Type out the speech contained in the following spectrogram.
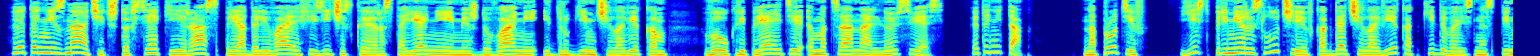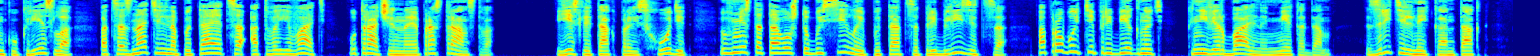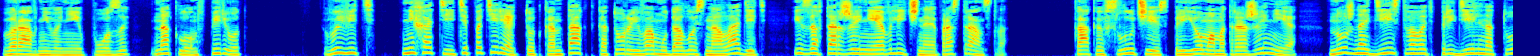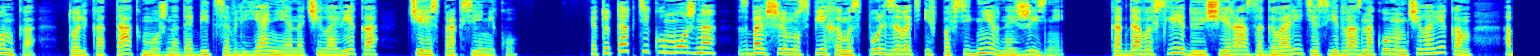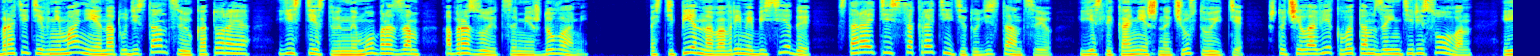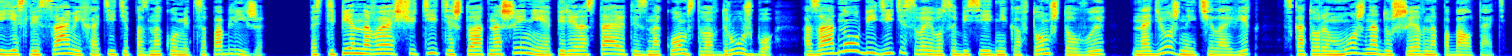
Это не значит, что всякий раз, преодолевая физическое расстояние между вами и другим человеком, вы укрепляете эмоциональную связь. Это не так. Напротив, есть примеры случаев, когда человек, откидываясь на спинку кресла, подсознательно пытается отвоевать утраченное пространство. Если так происходит, вместо того, чтобы силой пытаться приблизиться, попробуйте прибегнуть к невербальным методам. Зрительный контакт, выравнивание позы, наклон вперед. Вы ведь не хотите потерять тот контакт, который вам удалось наладить из-за вторжения в личное пространство. Как и в случае с приемом отражения, нужно действовать предельно тонко, только так можно добиться влияния на человека через проксемику. Эту тактику можно с большим успехом использовать и в повседневной жизни. Когда вы в следующий раз заговорите с едва знакомым человеком, обратите внимание на ту дистанцию, которая естественным образом образуется между вами. Постепенно во время беседы Старайтесь сократить эту дистанцию, если, конечно, чувствуете, что человек в этом заинтересован, и если сами хотите познакомиться поближе. Постепенно вы ощутите, что отношения перерастают из знакомства в дружбу, а заодно убедите своего собеседника в том, что вы надежный человек, с которым можно душевно поболтать.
